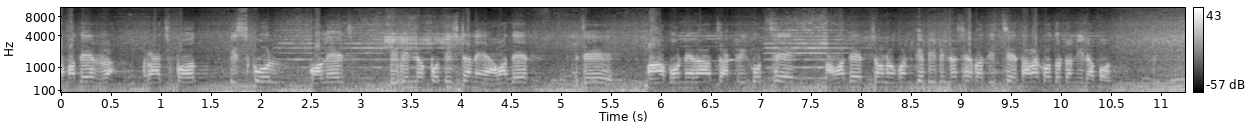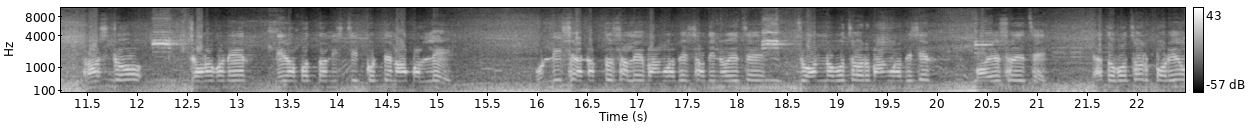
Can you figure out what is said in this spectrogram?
আমাদের রাজপথ, স্কুল কলেজ, বিভিন্ন প্রতিষ্ঠানে আমাদের যে মা বোনেরা চাকরি করছে, আমাদের জনগণকে বিভিন্ন সেবা দিচ্ছে, তারা কতটা নিরাপদ? রাষ্ট্র জনগণের নিরাপত্তা নিশ্চিত করতে না পারলে উনিশশো একাত্তর সালে বাংলাদেশ স্বাধীন হয়েছে, চুয়ান্ন বছর বাংলাদেশের বয়স হয়েছে। এত বছর পরেও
